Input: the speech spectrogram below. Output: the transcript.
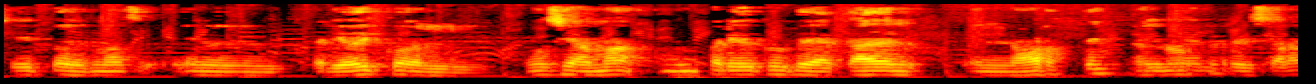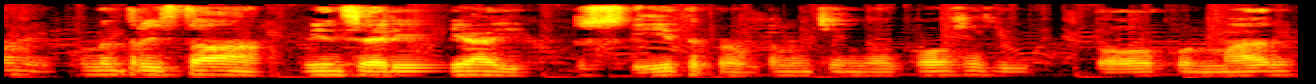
Sí, pues más el periódico, el, ¿cómo se llama? Un periódico de acá del el norte. Ahí ¿El me entrevistaron, una entrevista bien seria y pues sí, te preguntan un chingo de cosas y todo con madre.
